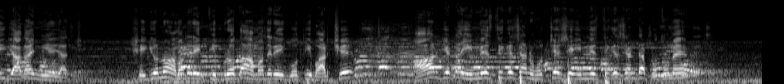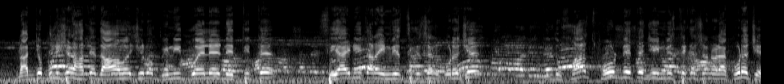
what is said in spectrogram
এই জায়গায় নিয়ে যাচ্ছে। সেই জন্য আমাদের এই তীব্রতা, আমাদের এই গতি বাড়ছে। আর যেটা ইনভেস্টিগেশন হচ্ছে, সেই ইনভেস্টিগেশনটা প্রথমে রাজ্য পুলিশের হাতে দেওয়া হয়েছিল বিনীত গোয়েলের নেতৃত্বে। সিআইডি তারা ইনভেস্টিগেশন করেছে। কিন্তু ফার্স্ট ফোর ডেতে যে ইনভেস্টিগেশন এরা করেছে,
